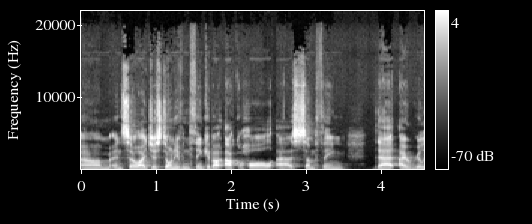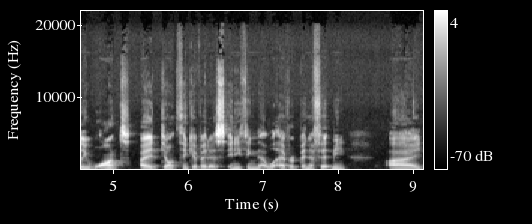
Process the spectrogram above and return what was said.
Um, and so i just don't even think about alcohol as something that i really want. I don't think of it as anything that will ever benefit me I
